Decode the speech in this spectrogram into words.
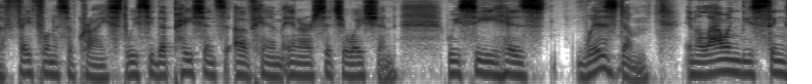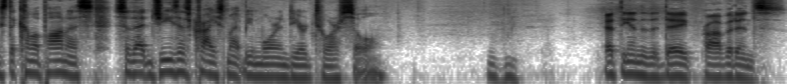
the faithfulness of Christ. We see the patience of Him in our situation. We see His wisdom in allowing these things to come upon us so that Jesus Christ might be more endeared to our soul. Mm-hmm. At the end of the day, providence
